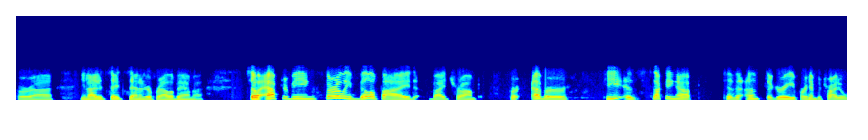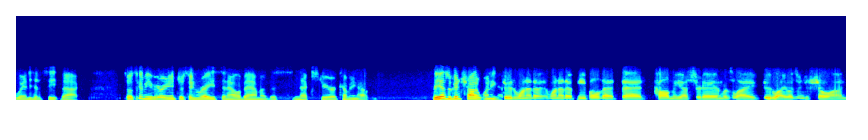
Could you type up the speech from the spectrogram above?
for uh, United States Senator for Alabama. So after being thoroughly vilified by Trump forever, he is sucking up to the nth degree for him to try to win his seat back. So it's going to be a very interesting race in Alabama this next year coming up. He has a good shot at winning it. Dude, one of the one of the people that that called me yesterday and was like, "Dude, why wasn't your show on?"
